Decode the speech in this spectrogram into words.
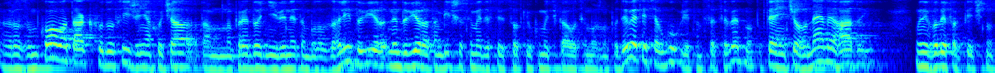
Розумкова, так, у дослідженнях, хоча там напередодні війни там була взагалі довіра, недовіра, там більше 70%, кому цікаво, це можна подивитися в Гуглі, там все це видно. Тобто я нічого не вигадую. Вони ввели фактично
